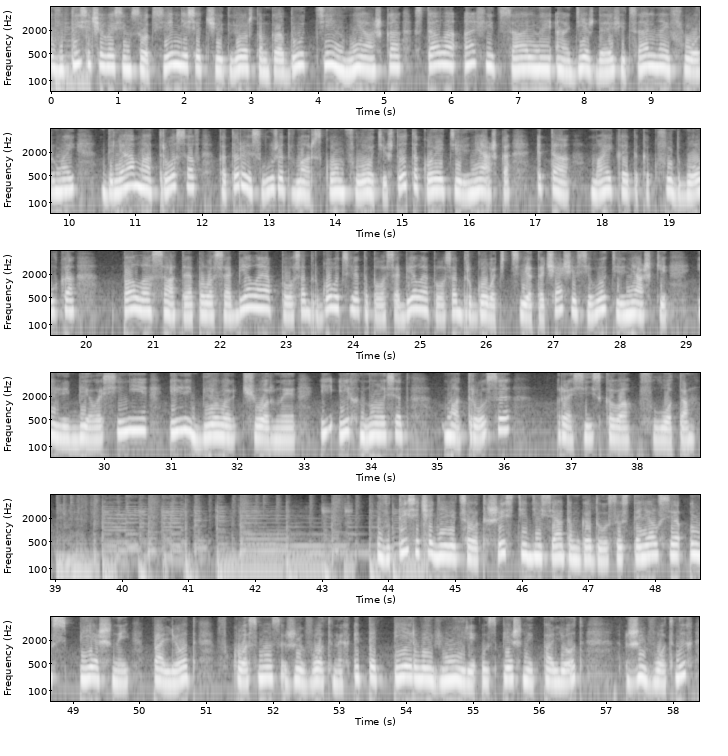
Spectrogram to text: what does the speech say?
В 1874 году тельняшка стала официальной одеждой, официальной формой для матросов, которые служат в морском флоте. Что такое тельняшка? Это майка, это как футболка, полосатая, полоса белая, полоса другого цвета, полоса белая, полоса другого цвета. Чаще всего тельняшки или бело-синие, или бело-черные, и их носят матросы российского флота. В 1960 году состоялся успешный полет в космос животных. Это первый в мире успешный полет животных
